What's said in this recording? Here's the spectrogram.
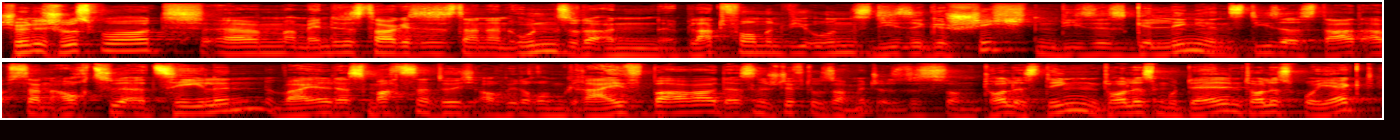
Schönes Schlusswort. Ähm, am Ende des Tages ist es dann an uns oder an Plattformen wie uns, diese Geschichten dieses Gelingens dieser Startups dann auch zu erzählen, weil das macht es natürlich auch wiederum greifbarer, dass eine Stiftung sagt, Mensch, also das ist so ein tolles Ding, ein tolles Modell, ein tolles Projekt.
